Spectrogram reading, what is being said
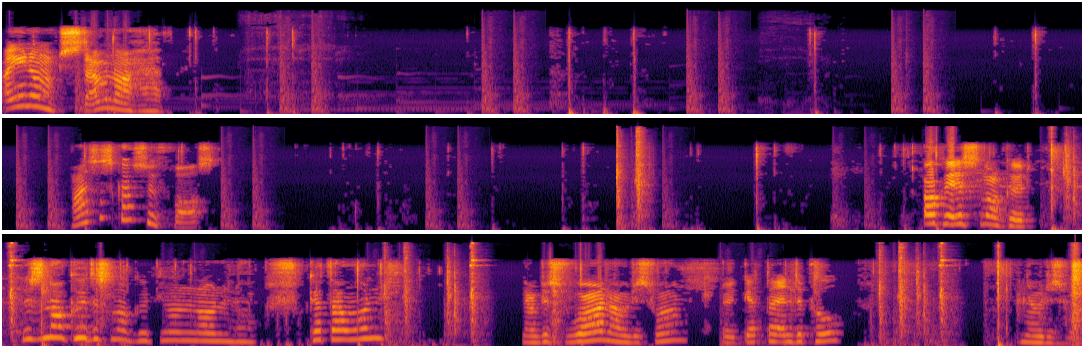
I don't know how much stamina I have. Why is this guy so fast? Okay, this is not good. This is not good, this is not good. No, no, no. No. Get that one. Now just run, now just run. Get that ender pearl. Now we just run,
